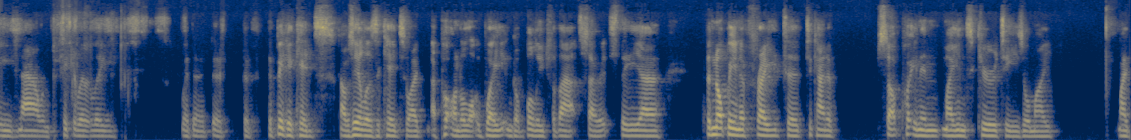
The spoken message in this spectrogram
these now and particularly with the, the, the, the, bigger kids. I was ill as a kid, so I, I put on a lot of weight and got bullied for that. So it's the uh, the not being afraid to to kind of start putting in my insecurities or my my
